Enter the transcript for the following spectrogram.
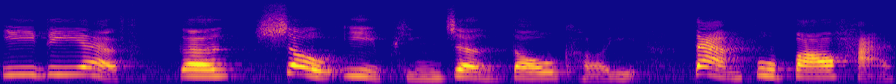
EDF 跟受益凭证都可以，但不包含。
